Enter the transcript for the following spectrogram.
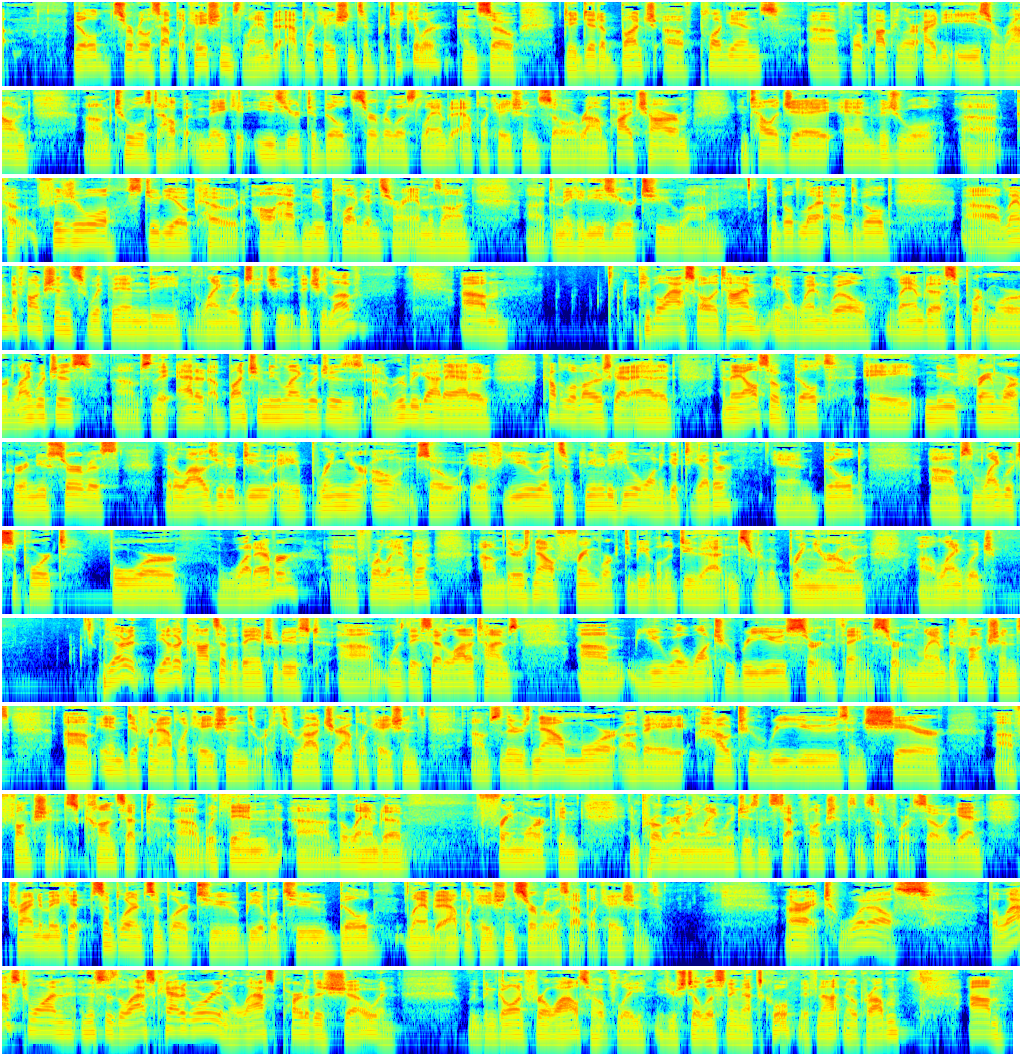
build serverless applications, Lambda applications in particular. And so they did a bunch of plugins uh, for popular IDEs around um, tools to help it make it easier to build serverless Lambda applications. So around PyCharm, IntelliJ, and Visual uh, Visual Studio Code all have new plugins from Amazon uh, to make it easier to um, to build uh, to build uh, Lambda functions within the, the language that you that you love. Um, people ask all the time, you know, when will Lambda support more languages? Um, so they added a bunch of new languages. Uh, Ruby got added, a couple of others got added, and they also built a new framework or a new service that allows you to do a bring your own. So if you and some community people want to get together and build um, some language support for whatever uh, for Lambda, um, there's now a framework to be able to do that in sort of a bring your own uh, language. The other the other concept that they introduced um, was they said a lot of times um, you will want to reuse certain things, certain Lambda functions um, in different applications or throughout your applications. Um, so there's now more of a how to reuse and share uh, functions concept uh, within uh, the Lambda framework and, and programming languages and step functions and so forth. So again, trying to make it simpler and simpler to be able to build Lambda applications, serverless applications. All right, what else? The last one, and this is the last category and the last part of this show, and we've been going for a while, so hopefully if you're still listening, that's cool. If not, no problem. Um,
